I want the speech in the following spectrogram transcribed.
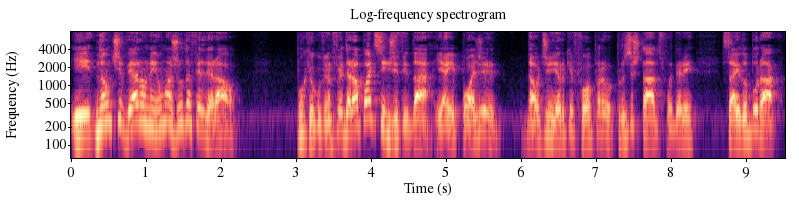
E não tiveram nenhuma ajuda federal. Porque o governo federal pode se endividar e aí pode dar o dinheiro que for para, para os estados poderem sair do buraco.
